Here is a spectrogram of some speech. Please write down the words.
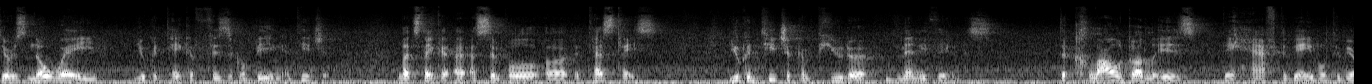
there is no way you could take a physical being and teach it. Let's take a, a simple uh, a test case. You can teach a computer many things. The klal gadol is they have to be able to be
